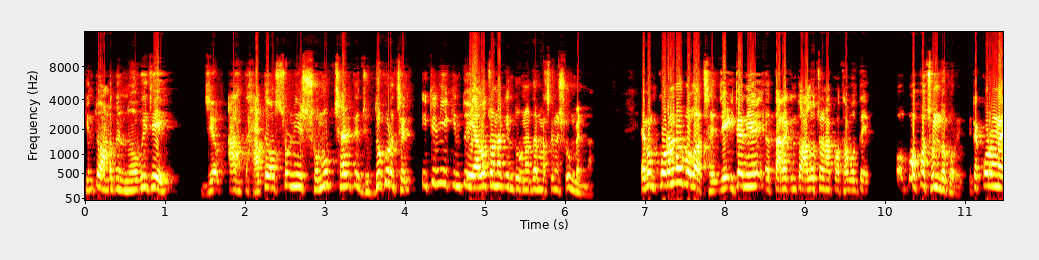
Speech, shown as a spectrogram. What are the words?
কিন্তু আমাদের নবী যে যে হাতে অস্ত্র নিয়ে সমুখ ছাড়িতে যুদ্ধ করেছেন, এটা নিয়ে কিন্তু এই আলোচনা কিন্তু ওনাদের মাঝখানে শুনবেন না। এবং কোরআনে বলা আছে যে, এটা নিয়ে তারা কিন্তু আলোচনা, কথা বলতে অপছন্দ করে। এটা কোরআনে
